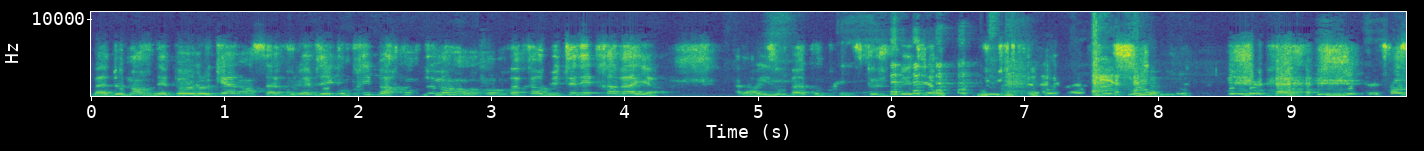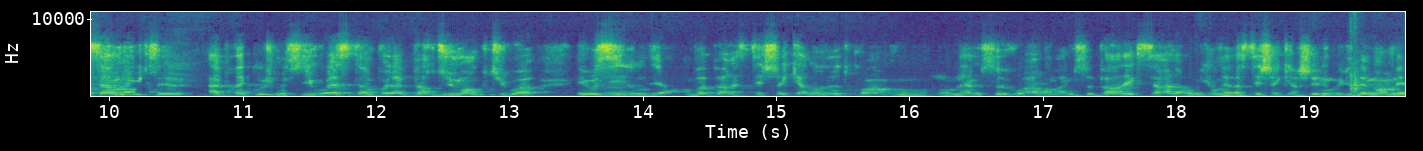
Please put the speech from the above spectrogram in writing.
bah demain venez pas au local, hein, ça vous l'aviez compris. Par contre, demain on, on va faire du télétravail. Alors ils n'ont pas compris ce que je voulais dire. Sincèrement, après coup, je me suis dit, ouais, c'était un peu la peur du manque, tu vois. Et aussi de me dire, on va pas rester chacun dans notre coin, on, on aime se voir, on aime se parler, etc. Alors oui, on est resté chacun chez nous, évidemment, mais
